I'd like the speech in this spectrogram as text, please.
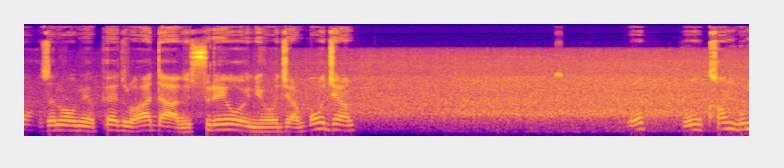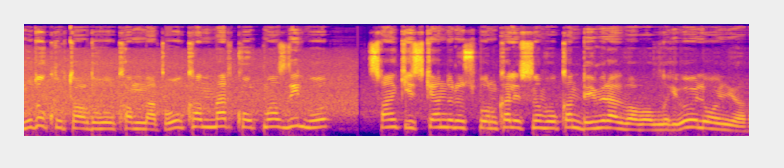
bazen olmuyor. Pedro hadi abi süreye oynuyor hocam. Hocam. Hop Volkan bunu da kurtardı Volkan Mert. Volkan Mert korkmaz değil bu. Sanki İskenderunspor'un kalesine Volkan Demirel var vallahi öyle oynuyor.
